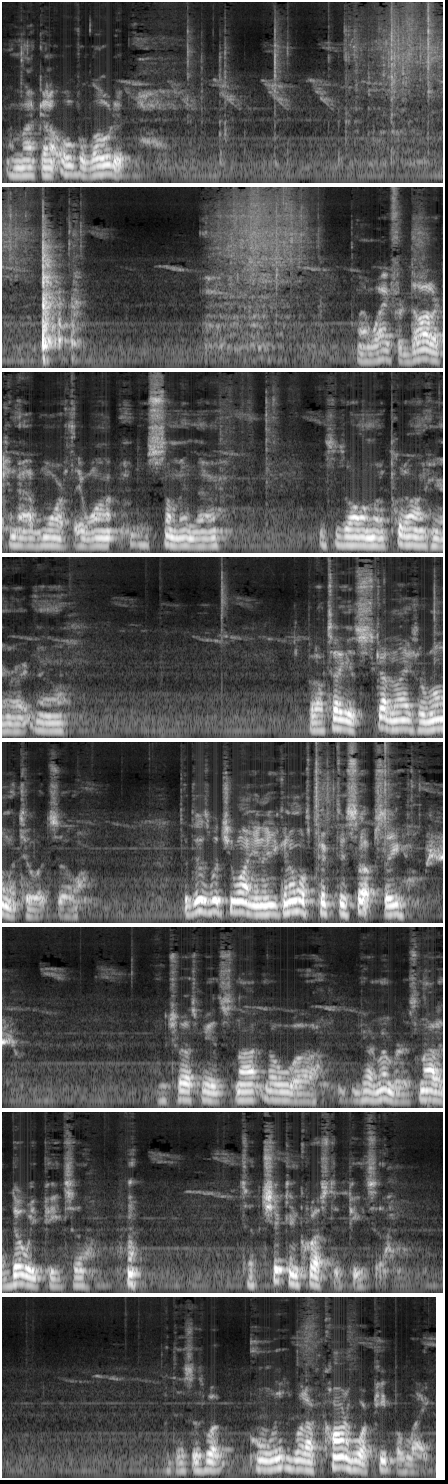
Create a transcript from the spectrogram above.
I'm not going to overload it. My wife or daughter can have more if they want. There's some in there. This is all I'm going to put on here right now. But I'll tell you, it's got a nice aroma to it, so. But this is what you want. You know, you can almost pick this up, see? And trust me, it's not no, uh, you gotta remember, it's not a doughy pizza. It's a chicken crusted pizza. But this is what only what our carnivore people like.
